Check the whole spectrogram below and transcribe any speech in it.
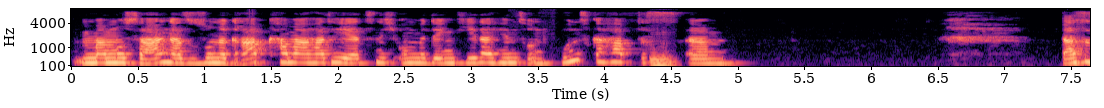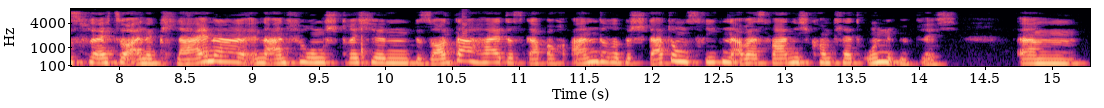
man muss sagen, also so eine Grabkammer hatte jetzt nicht unbedingt jeder Hinz und Kunz gehabt. Das, mhm. ähm, das ist vielleicht so eine kleine, in Anführungsstrichen, Besonderheit. Es gab auch andere Bestattungsriten, aber es war nicht komplett unüblich. Ähm,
